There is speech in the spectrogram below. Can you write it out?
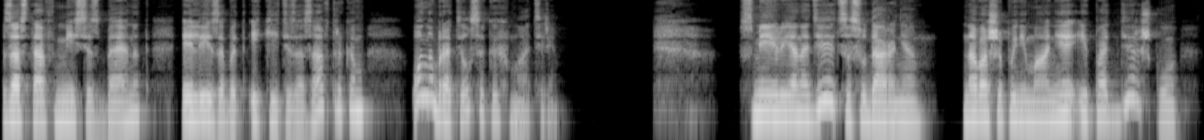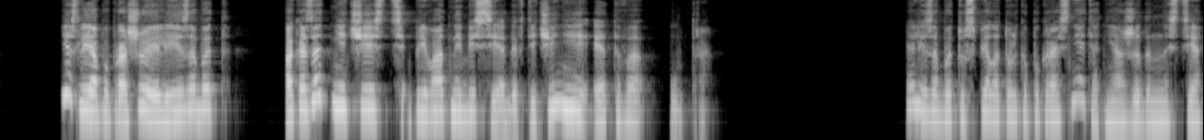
Застав миссис Беннет, Элизабет и Кити за завтраком, он обратился к их матери. «Смею ли я надеяться, сударыня, на ваше понимание и поддержку, если я попрошу Элизабет оказать мне честь приватной беседы в течение этого утра. Элизабет успела только покраснеть от неожиданности,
